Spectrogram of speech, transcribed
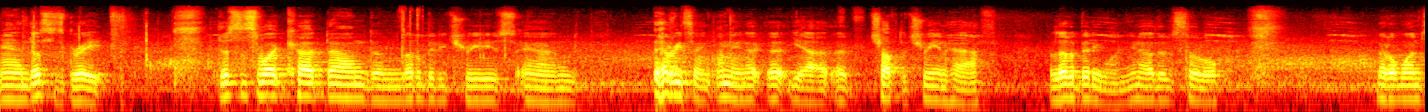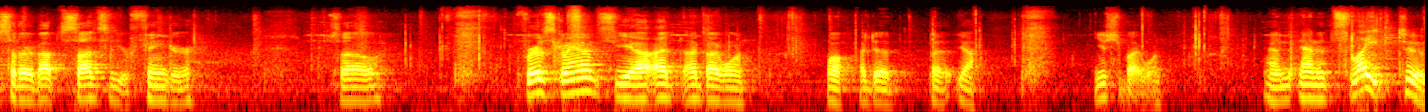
and this is great. This is what cut down the little bitty trees and everything. I mean, it, it, yeah, it chopped the tree in half. A little bitty one, you know, those little little ones that are about the size of your finger. So, first glance, yeah, I'd, I'd buy one. Well, I did, but yeah, you should buy one. And, and it's light too.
